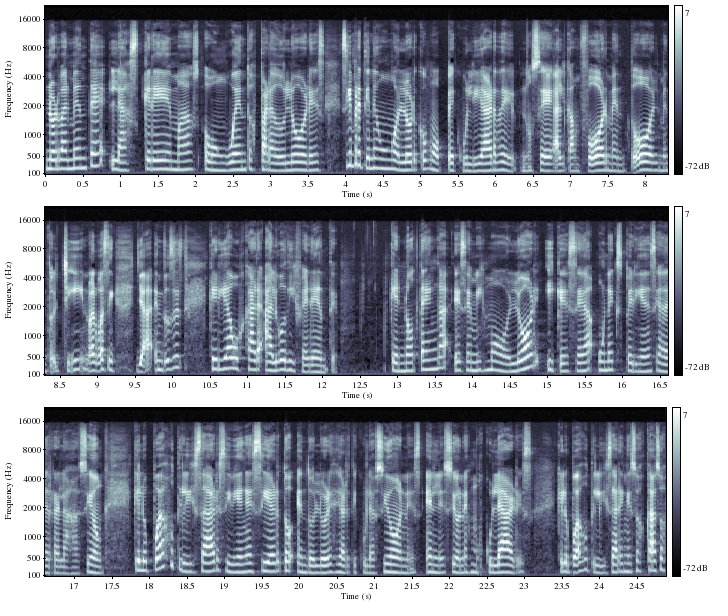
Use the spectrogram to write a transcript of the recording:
Normalmente las cremas o ungüentos para dolores siempre tienen un olor como peculiar de, no sé, alcanfor, mentol, mentol chino, algo así. Ya, entonces quería buscar algo diferente que no tenga ese mismo olor y que sea una experiencia de relajación, que lo puedas utilizar, si bien es cierto, en dolores de articulaciones, en lesiones musculares, que lo puedas utilizar en esos casos,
